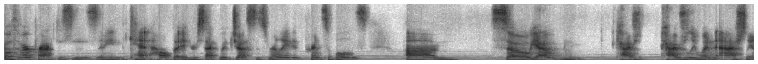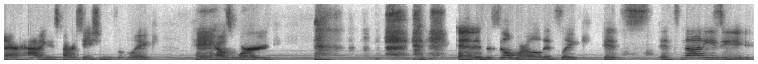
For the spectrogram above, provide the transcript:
both of our practices, I mean, can't help but intersect with justice related principles. Um, so yeah, casu- casually when Ashley and I are having these conversations of like, hey, how's work? and in the film world, it's like it's it's not easy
